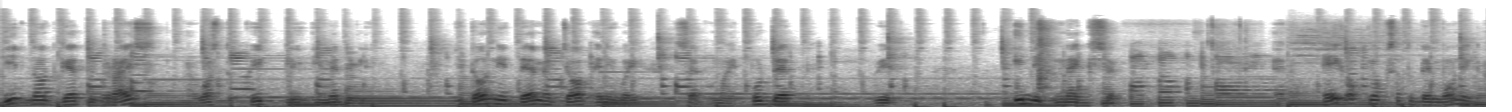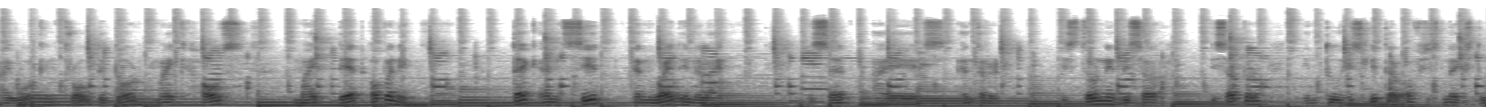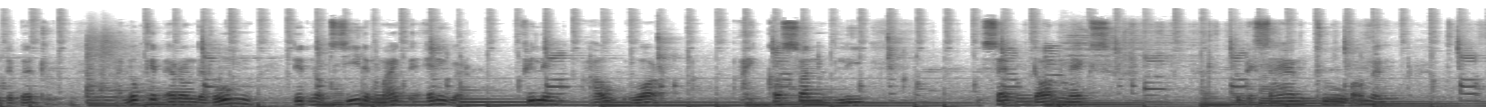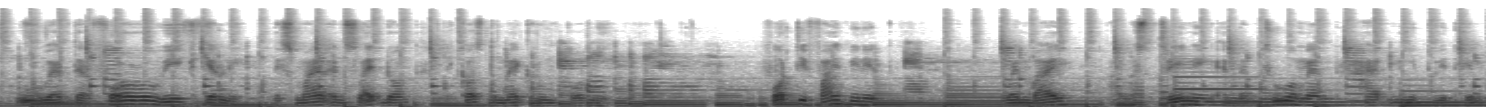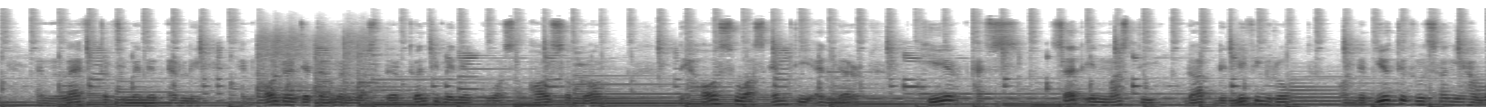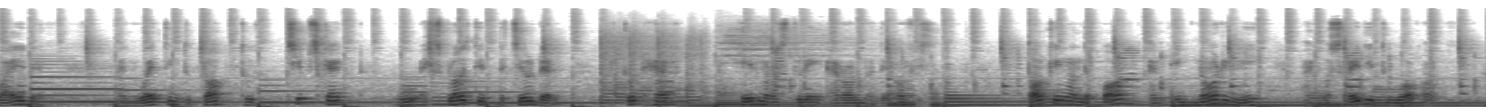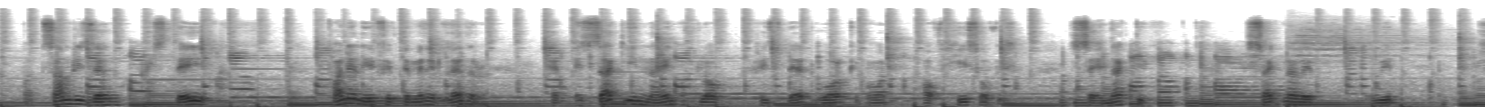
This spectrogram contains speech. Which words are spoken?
did not get the rice, I was to quickly immediately. You don't need them a job anyway, said my poor dad with indignation. At 8 o'clock Saturday morning, I walking through the door my house. My dad opened it. Take and sit and wait in the line. He said I entered. He turned shutter into his little office next to the bedroom. I looked around the room, did not see the mic anywhere. Feeling how warm, I cautiously sat down next to the same two women who were there four weeks early. They smiled and slid down couch to make room for me. 45 minutes went by. I was dreaming, and the two women had met with him and left 30 minutes early. An older gentleman was there 20 minutes, was also gone. The house was empty, and there, here, as said in musty, dark the living room on the beautiful sunny Hawaii and waiting to talk to cheapskate who exploited the children. I could hear him rustling around the office, talking on the phone and ignoring me. I was ready to walk on, but some reason I stayed. Finally, 15 minutes later, at exactly 9 o'clock, his dad walked out of his office, saying signaled with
